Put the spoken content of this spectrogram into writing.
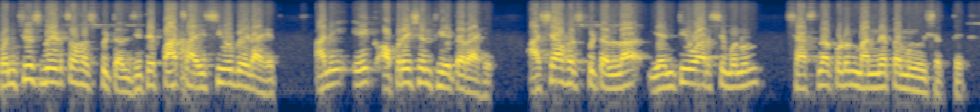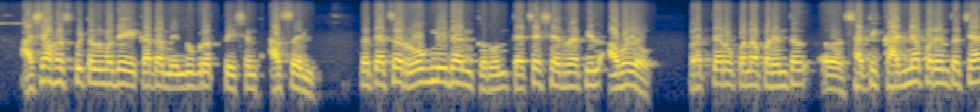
पंचवीस बेडचं हॉस्पिटल जिथे पाच आयसीयू बेड आहेत आणि एक ऑपरेशन थिएटर आहे. अशा हॉस्पिटलला N T O R C म्हणून शासनाकडून मान्यता मिळू शकते. अशा हॉस्पिटलमध्ये एखादा मेंदूब्रत पेशंट असेल तर त्याचं रोग निदान करून त्याच्या शरीरातील अवयव प्रत्यारोपणापर्यंत साठी काढण्यापर्यंतच्या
